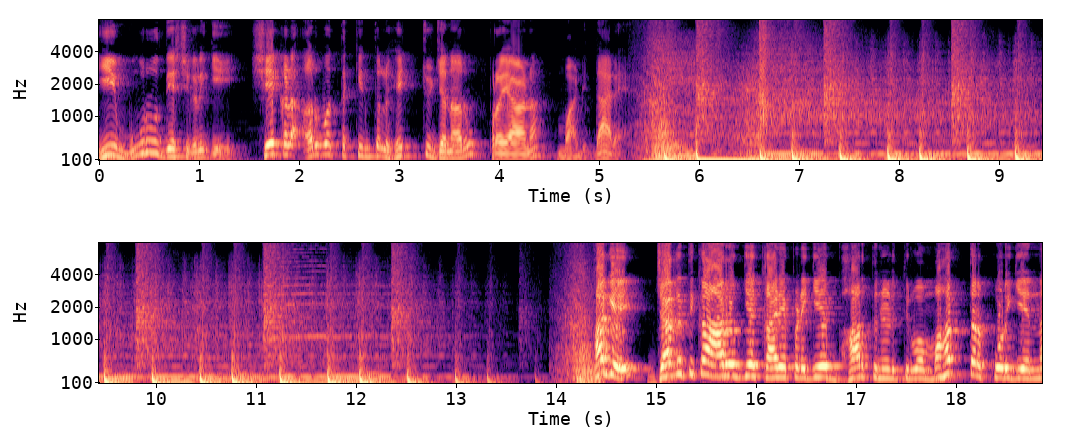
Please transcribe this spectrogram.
ಈ ಮೂರು ದೇಶಗಳಿಗೆ ಶೇಕಡ ಅರವತ್ತಕ್ಕಿಂತಲೂ ಹೆಚ್ಚು ಜನರು ಪ್ರಯಾಣ ಮಾಡಿದ್ದಾರೆ. ಹಾಗೆ ಜಾಗತಿಕ ಆರೋಗ್ಯ ಕಾರ್ಯಪಡೆಗೆ ಭಾರತ ನೀಡುತ್ತಿರುವ ಮಹತ್ತರ ಕೊಡುಗೆಯನ್ನ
